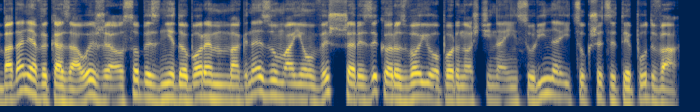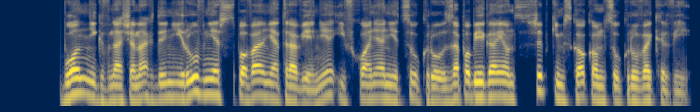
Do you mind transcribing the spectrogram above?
Badania wykazały, że osoby z niedoborem magnezu mają wyższe ryzyko rozwoju oporności na insulinę i cukrzycy typu 2. Błonnik w nasionach dyni również spowalnia trawienie i wchłanianie cukru, zapobiegając szybkim skokom cukru we krwi.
